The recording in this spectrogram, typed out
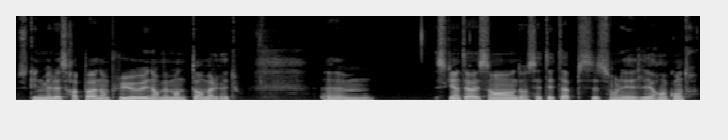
ce qui ne me laissera pas non plus euh, énormément de temps malgré tout. Euh, ce qui est intéressant dans cette étape, ce sont les, les rencontres,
